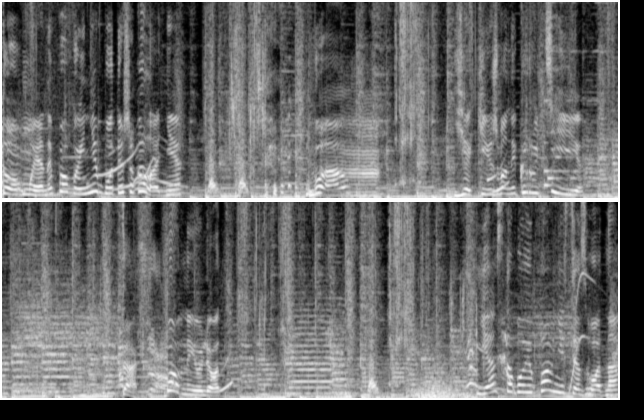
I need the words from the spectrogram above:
то в мене повинні бути шоколадні. Вау! Які ж вони круті! Так, повний ульот. Я з тобою повністю згодна.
